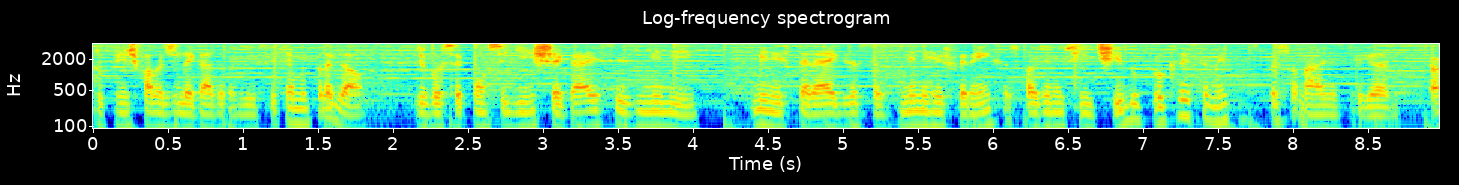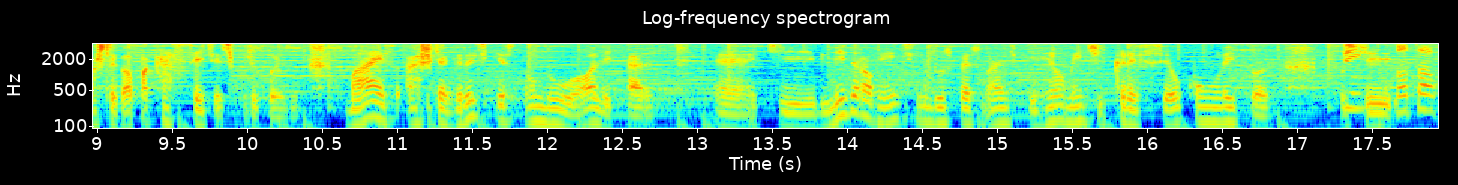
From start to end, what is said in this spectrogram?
do que a gente fala de legado da DC que é muito legal. De você conseguir enxergar esses mini mini easter eggs, essas mini referências fazendo sentido pro crescimento dos personagens, tá ligado? Eu acho legal pra cacete esse tipo de coisa. Mas acho que a grande questão do Wally, cara, é que literalmente um dos personagens que realmente cresceu com o leitor. Porque, Sim, total.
